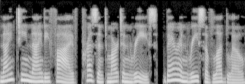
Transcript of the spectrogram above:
1995 present Martin Rees, Baron Rees of Ludlow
